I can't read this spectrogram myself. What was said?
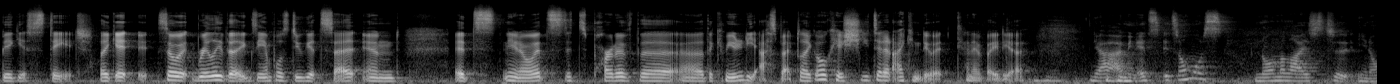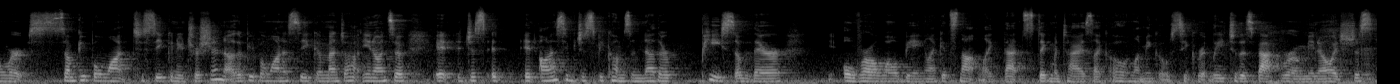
biggest stage? Like it, it so it really the examples do get set and it's you know it's it's part of the uh, the community aspect like okay she did it i can do it kind of idea. Yeah, I mean it's it's almost normalized to you know where some people want to seek a nutrition, other people want to seek a mental health, you know, and so it, it just it, it honestly just becomes another piece of their overall well-being like it's not like that stigmatized like oh let me go secretly to this back room you know it's just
